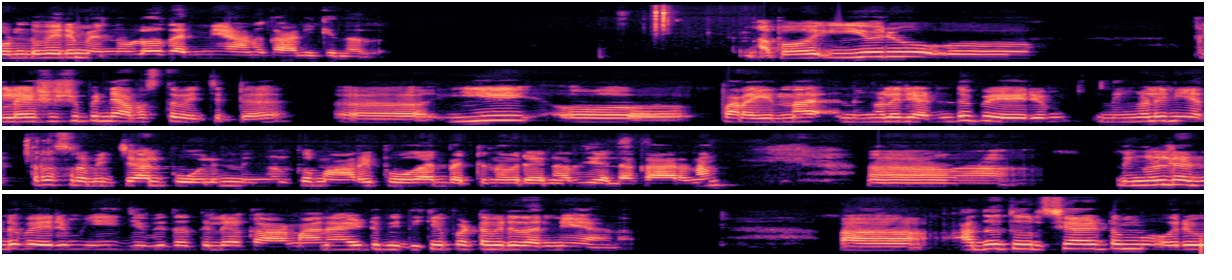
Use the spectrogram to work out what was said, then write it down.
കൊണ്ടുവരും എന്നുള്ളത് തന്നെയാണ് കാണിക്കുന്നത്. അപ്പോൾ ഈ ഒരു റിലേഷൻഷിപ്പിന്റെ അവസ്ഥ വെച്ചിട്ട് ഈ പറയുന്ന നിങ്ങൾ രണ്ടുപേരും നിങ്ങളിനി എത്ര ശ്രമിച്ചാൽ പോലും നിങ്ങൾക്ക് മാറിപ്പോകാൻ പറ്റുന്ന ഒരു എനർജി അല്ല. കാരണം നിങ്ങൾ രണ്ടുപേരും ഈ ജീവിതത്തിൽ കാണാനായിട്ട് വിധിക്കപ്പെട്ടവർ തന്നെയാണ്. അത് തീർച്ചയായിട്ടും ഒരു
